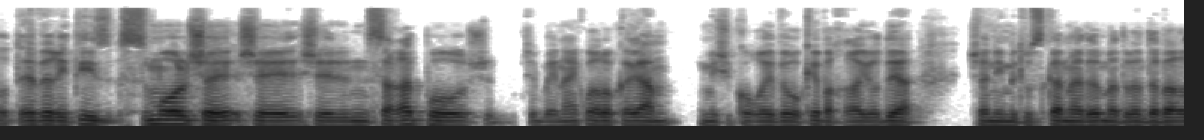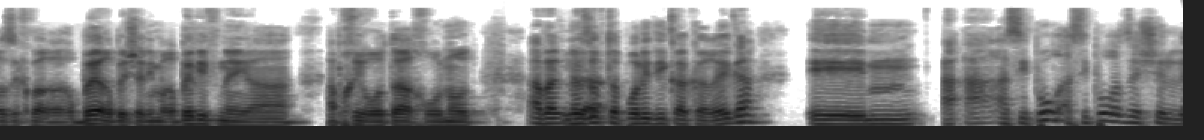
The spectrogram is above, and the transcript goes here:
whatever it is, שמאל ששרד פה, שבעיניי כבר לא קיים, מי שקורא ועוקב אחריי יודע שאני מתוסכל מהדבר הזה כבר הרבה הרבה שנים, הרבה לפני הבחירות האחרונות, אבל yeah. נעזוב את הפוליטיקה כרגע. אמ, הסיפור, הסיפור הזה של,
